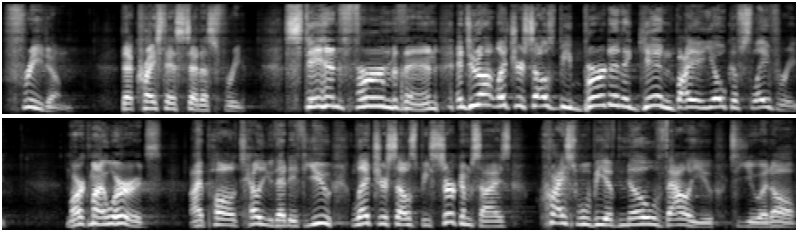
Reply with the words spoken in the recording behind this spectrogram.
freedom that Christ has set us free. Stand firm then, and do not let yourselves be burdened again by a yoke of slavery. Mark my words. I, Paul, tell you that if you let yourselves be circumcised, Christ will be of no value to you at all.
